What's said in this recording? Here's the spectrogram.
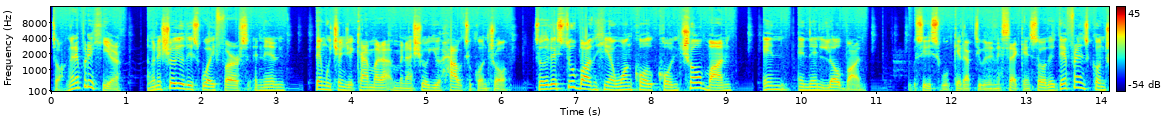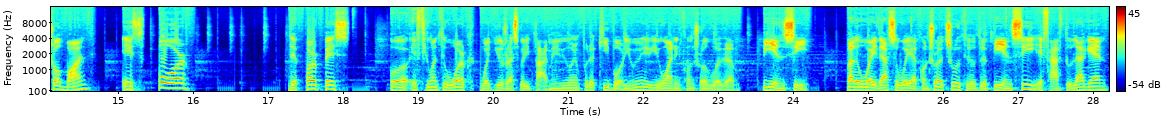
so i'm gonna put it here i'm gonna show you this way first and then then we change the camera i'm gonna show you how to control so there's two buttons here one called control button and, and then low button. You'll see this will get activated in a second. So the difference control button is for the purpose or if you want to work with your Raspberry Pi, maybe you want to put a keyboard, maybe you want to control with a VNC. By the way, that's the way I control it through to the VNC if I have to log in.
